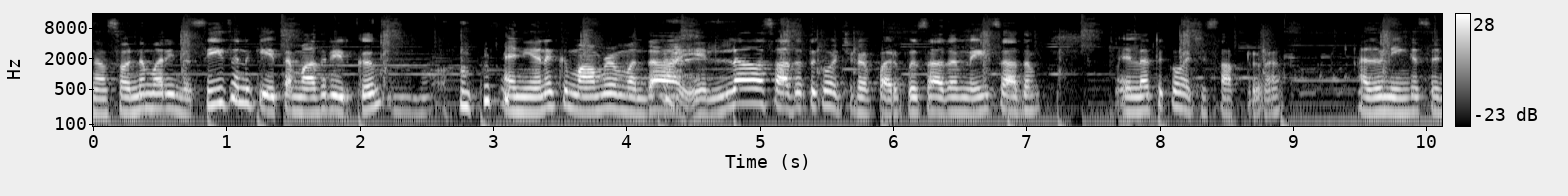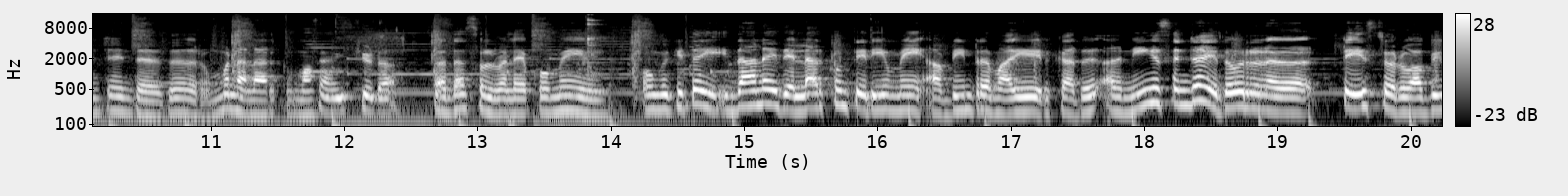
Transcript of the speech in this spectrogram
நான் சொன்ன மாதிரி இந்த சீசனுக்கு ஏற்ற மாதிரி இருக்கு. அண்ட் எனக்கு மாம்பழம் வந்தால் எல்லா சாதத்துக்கும் வச்சுடுவேன். பருப்பு சாதம் நெய் சாதம் எல்லாத்துக்கும் வச்சு சாப்பிட்ருவேன் அதுவும் நீங்கள் செஞ்ச இந்த இது ரொம்ப நல்லா இருக்குமா? தேங்க்யூடா அதான் சொல்வேன் எப்போவுமே உங்ககிட்ட இதானே இது எல்லாருக்கும் தெரியுமே அப்படின்ற மாதிரியே இருக்காது. அது நீங்கள் செஞ்சால் ஏதோ ஒரு டேஸ்ட் வரும். அபி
